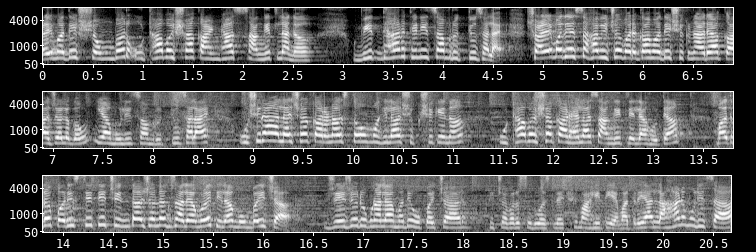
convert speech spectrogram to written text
शाळेमध्ये शंभर उठाबशा काढण्यास सांगितल्यानं विद्यार्थिनीचा मृत्यू झालाय. शाळेमध्ये सहावीच्या वर्गामध्ये शिकणाऱ्या काजल गौंड या मुलीचा मृत्यू झालाय. उशिरा आल्याच्या कारणास्तव महिला शिक्षिकेनं उठाबशा काढायला सांगितलेल्या होत्या. मात्र परिस्थिती चिंताजनक झाल्यामुळे तिला मुंबईच्या जे जे रुग्णालयामध्ये उपचार तिच्यावर सुरू असल्याची माहिती आहे. मात्र या लहान मुलीचा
